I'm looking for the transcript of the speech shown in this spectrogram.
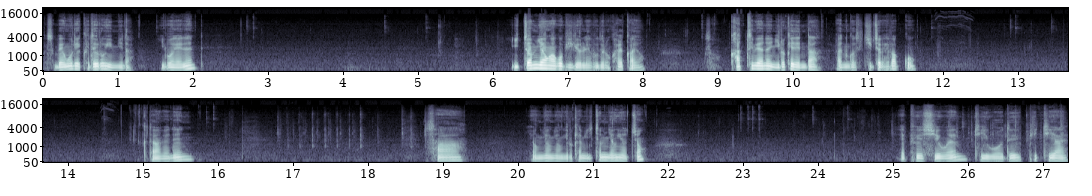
그래서 메모리에 그대로입니다. 이번에는 2.0하고 비교를 해보도록 할까요? 같으면은 이렇게 된다라는 것을 직접 해봤고 그 다음에는 4 0 0 0 이렇게 하면 2.0이었죠? FCOM, D워드, PTR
